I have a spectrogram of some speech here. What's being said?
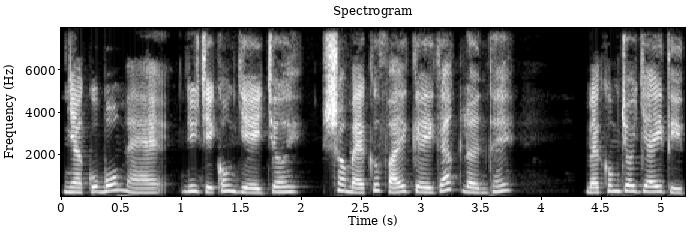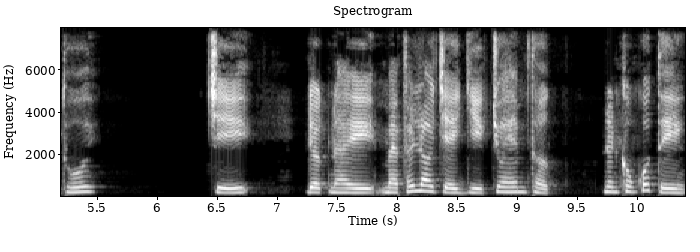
Nhà của bố mẹ, Nhưng chị con về chơi, Sao mẹ cứ phải gây gắt lên thế? Mẹ không cho dây thì thôi. Chị, Đợt này mẹ phải lo chạy việc cho em thật, Nên không có tiền,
